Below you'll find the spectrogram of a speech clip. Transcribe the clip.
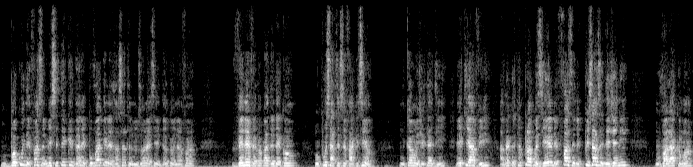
beaucoup de forces mystiques dans les pouvoirs que les ancêtres nous ont laissés. Donc, un enfant, venez vers papa de décon pour satisfaction. Comme je t'ai dit, et tu as vu avec tes propres yeux les forces et les puissances des génies. Voilà comment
